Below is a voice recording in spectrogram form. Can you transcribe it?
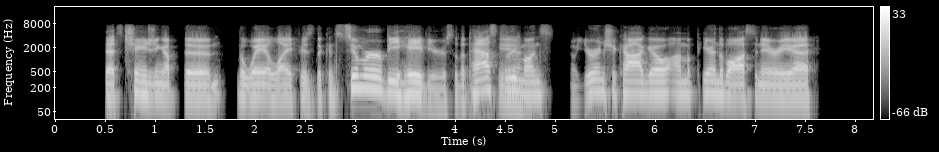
that's changing up the the way of life is the consumer behavior. So the past three Yeah. months, you know, you're in Chicago, I'm up here in the Boston area.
